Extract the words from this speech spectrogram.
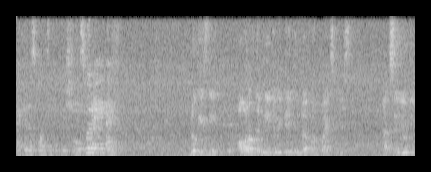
Like a responsible question. Oh. It's for ANI. No, these need, all of them need to be taken into account quite seriously. Absolutely.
